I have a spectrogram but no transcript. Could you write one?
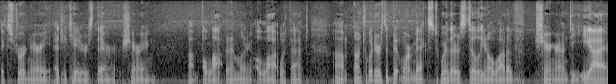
extraordinary educators there sharing um, a lot, and I'm learning a lot with that. Um, on Twitter, it's a bit more mixed, where there's still you know a lot of sharing around DEI.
